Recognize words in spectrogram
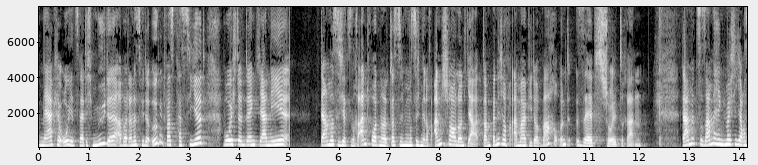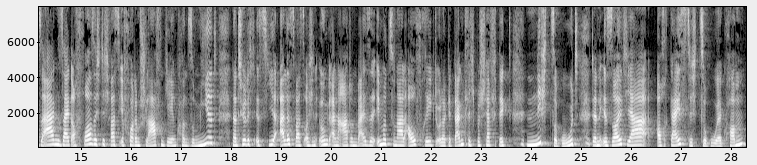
merke, oh, jetzt werde ich müde, aber dann ist wieder irgendwas passiert, wo ich dann denke, ja, nee, da muss ich jetzt noch antworten oder das muss ich mir noch anschauen und ja, dann bin ich auf einmal wieder wach und selbst schuld dran. Damit zusammenhängt möchte ich auch sagen, seid auch vorsichtig, was ihr vor dem Schlafengehen konsumiert. Natürlich ist hier alles, was euch in irgendeiner Art und Weise emotional aufregt oder gedanklich beschäftigt, nicht so gut, denn ihr sollt ja auch geistig zur Ruhe kommen.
